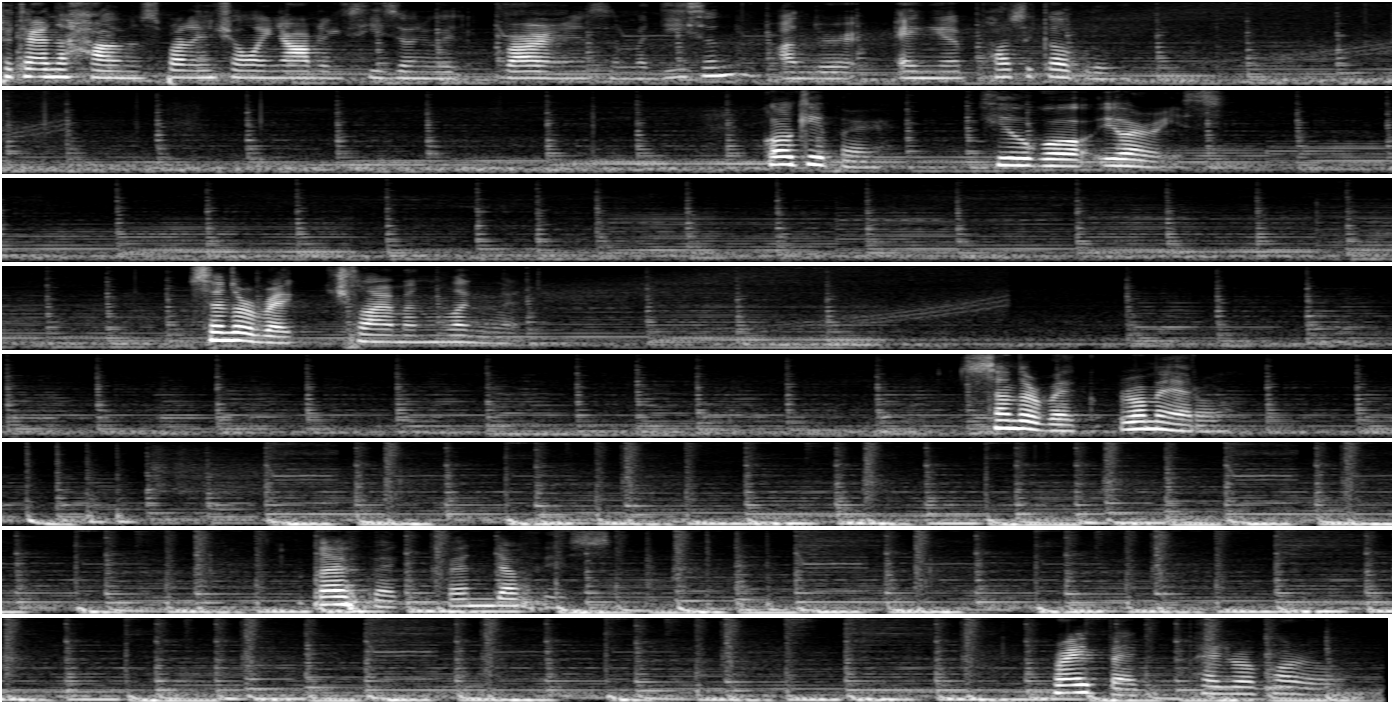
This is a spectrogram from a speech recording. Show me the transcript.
Tottenham's potentially nominated season with Barnes and Maddison under Ange Postecoglou. Goalkeeper Hugo Lloris. Center back Schleiman Lenglet. Center back Romero. Left back Ben Davies. Right back Pedro Porro.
